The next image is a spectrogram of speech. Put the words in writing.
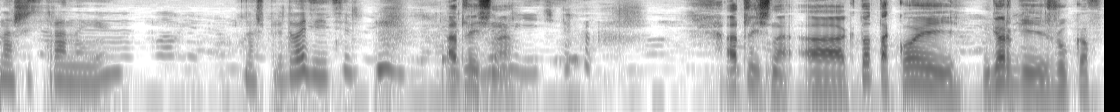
нашей страны, наш предводитель. Отлично. Отлично. А кто такой Георгий Жуков?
